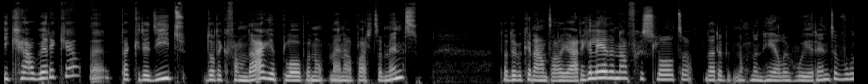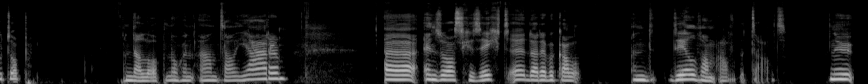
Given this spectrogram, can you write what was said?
ik ga werken. Hè. Dat krediet dat ik vandaag heb lopen op mijn appartement, dat heb ik een aantal jaar geleden afgesloten. Daar heb ik nog een hele goede rentevoet op. En dat loopt nog een aantal jaren. Uh, en zoals gezegd, hè, daar heb ik al een deel van afbetaald. Nu,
